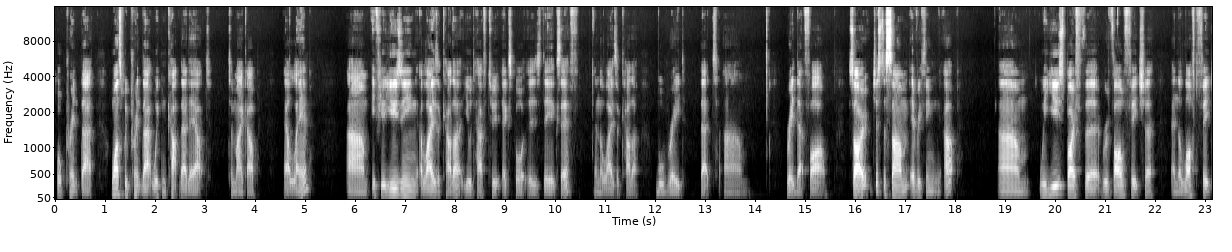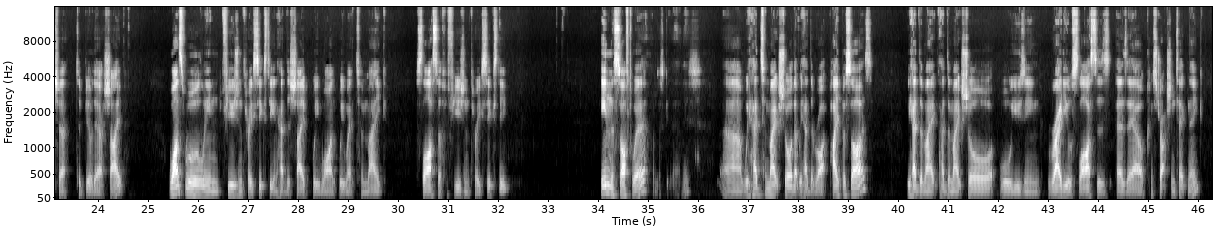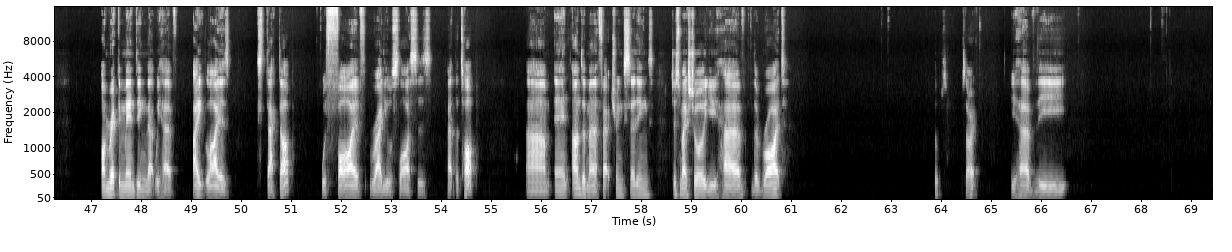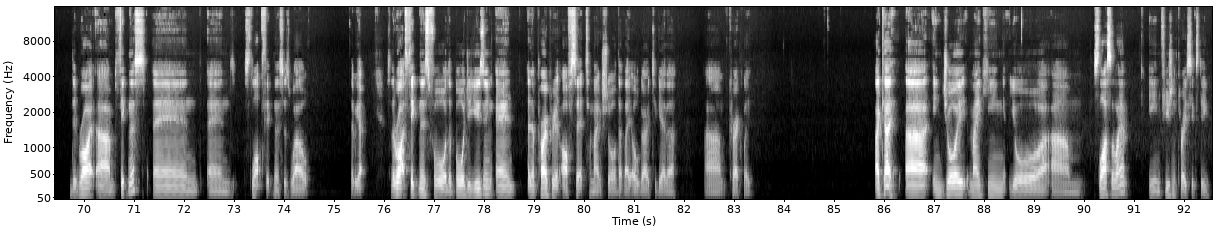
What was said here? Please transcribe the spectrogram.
or print that. Once we print that, we can cut that out to make up our lamp. Um, if you're using a laser cutter, you would have to export as DXF, and the laser cutter will read that um, read that file. So just to sum everything up, um, we used both the revolve feature and the loft feature to build our shape. Once we were in Fusion 360 and had the shape we want, we went to make slicer for Fusion 360. In the software, I'll just get out of this, uh, we had to make sure that we had the right paper size. We had to make had to make sure we were using radial slices as our construction technique. I'm recommending that we have eight layers stacked up with five radial slices at the top. Um, and under manufacturing settings, just make sure you have the right, oops, sorry, you have the the right um, thickness and and slot thickness as well. There we go. So the right thickness for the board you're using and an appropriate offset to make sure that they all go together um, correctly. Okay, uh, enjoy making your um, slicer lamp in Fusion 360.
